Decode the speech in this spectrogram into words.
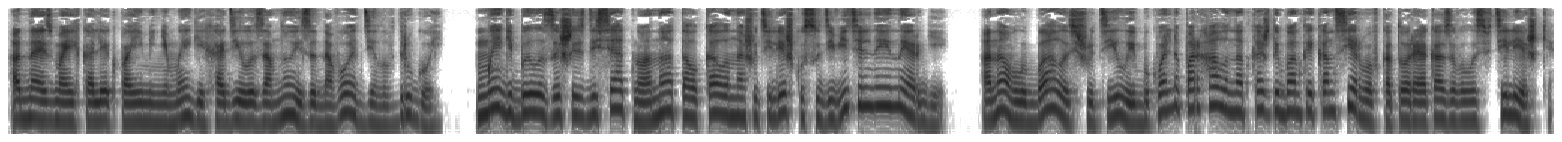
Одна из моих коллег по имени Мэгги ходила за мной из одного отдела в другой. Мэгги было за 60, но она толкала нашу тележку с удивительной энергией. Она улыбалась, шутила и буквально порхала над каждой банкой консервов, которая оказывалась в тележке.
